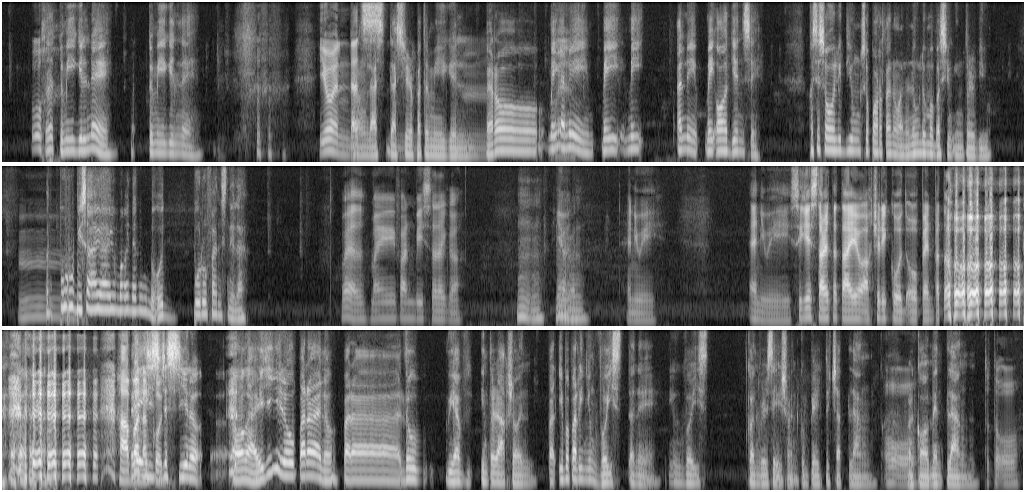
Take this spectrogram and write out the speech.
Oh, Eh, tumigil na eh. Tumigil na eh. yun, Parang that's... last, last year pa tumigil. Mm. Pero may Well. ano eh, may may ano eh, may audience eh. Kasi solid yung suporta nung ano nung lumabas yung interview. Mm, At puro Bisaya yung mga nanonood. Puro fans nila. Well, may fan base talaga. Mm Yun. Anyway. Anyway, sige, start na tayo. Actually, code open pa to. Haba ng it's code. just, you know, oo nga, you know, para ano, para, though we have interaction, iba pa rin yung voiced, ano eh, yung voiced conversation compared to chat lang Oo. or comment lang. Totoo.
